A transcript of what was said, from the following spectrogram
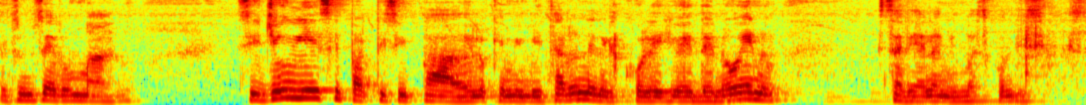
es un ser humano. Si yo hubiese participado de lo que me invitaron en el colegio desde noveno, estaría en las mismas condiciones.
